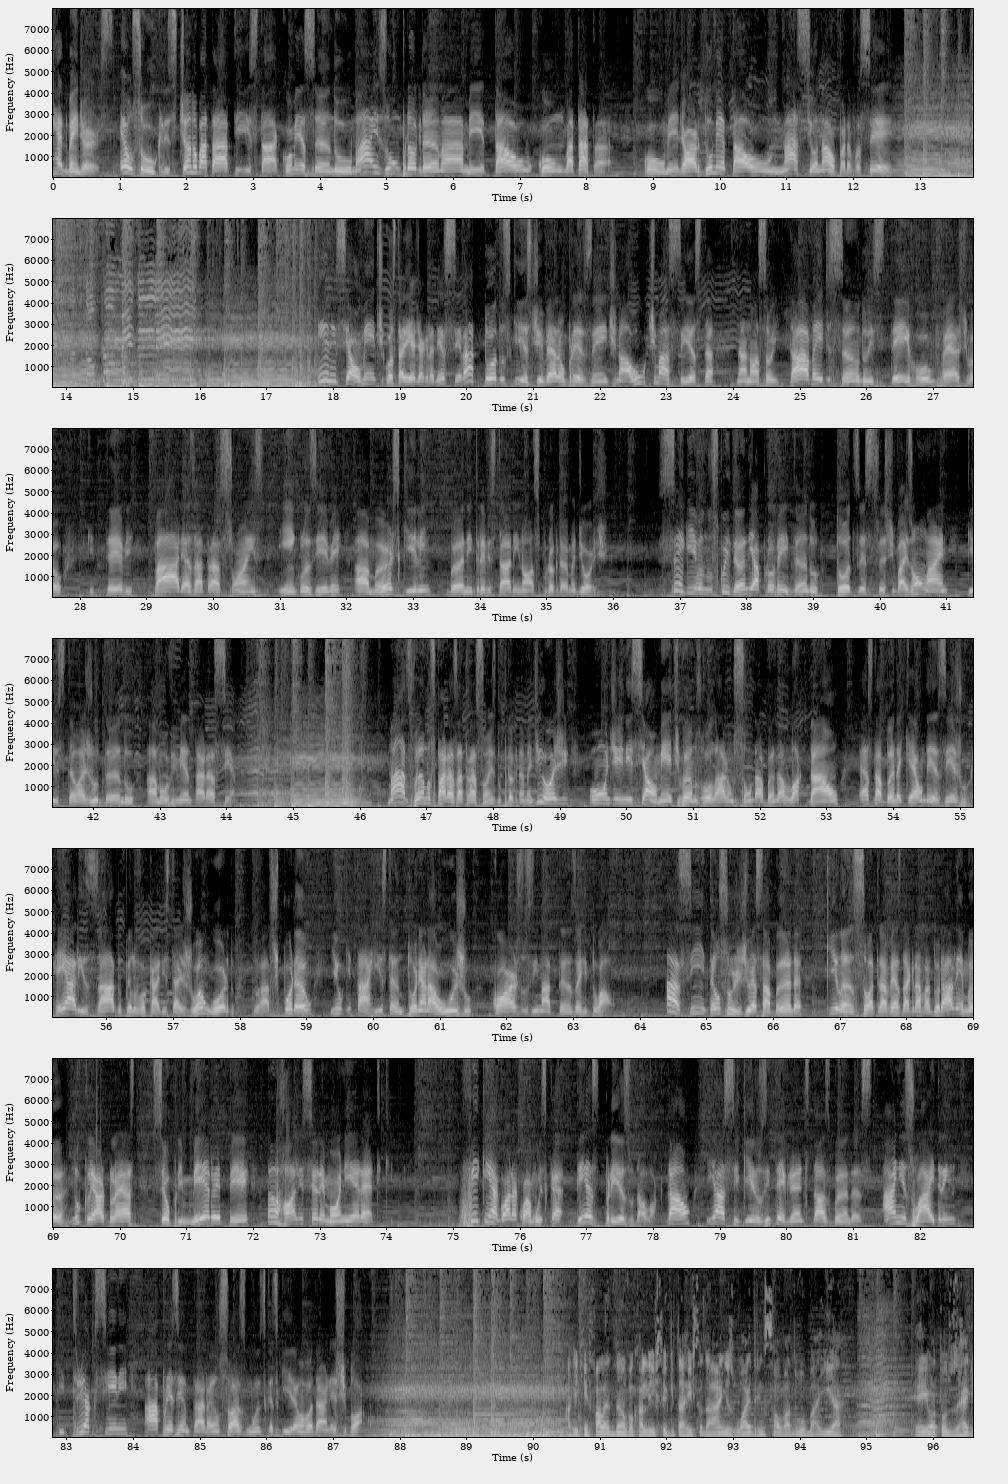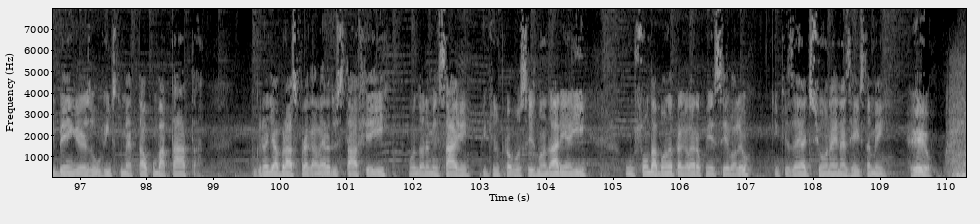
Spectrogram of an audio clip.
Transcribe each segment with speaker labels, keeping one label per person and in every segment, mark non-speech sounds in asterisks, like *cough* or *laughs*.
Speaker 1: Aí, Headbangers? Eu sou o Cristiano Batata e está começando mais um programa Metal com Batata, com o melhor do metal nacional para você. Inicialmente gostaria de agradecer a todos que estiveram presentes na última sexta, na nossa oitava edição do Stay Home Festival, que teve várias atrações, inclusive a Merce Killing, banda entrevistada em nosso programa de hoje. Seguimos nos cuidando e aproveitando todos esses festivais online que estão ajudando a movimentar a cena. Mas vamos para as atrações do programa de hoje, onde inicialmente vamos rolar um som da banda Lockdown, esta banda que é um desejo realizado pelo vocalista João Gordo, do Ratos de Porão, e o guitarrista Antônio Araújo, Corsos e Matanza Ritual. Assim então surgiu essa banda que lançou através da gravadora alemã Nuclear Blast seu primeiro EP, Unholy Ceremony Heretic. Fiquem agora com a música Desprezo da Lockdown e a seguir os integrantes das bandas Arnis Widring e Trioxine apresentarão suas músicas que irão rodar neste bloco.
Speaker 2: Aqui quem fala é Dan, vocalista e guitarrista da Arnis Widring, Salvador, Bahia. Hey, a todos os headbangers, ouvintes do Metal com Batata. Um grande abraço para a galera do staff aí, mandando a mensagem, pedindo para vocês mandarem aí um som da banda pra galera conhecer, valeu? Quem quiser adiciona aí nas redes também. Eu!
Speaker 3: Show.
